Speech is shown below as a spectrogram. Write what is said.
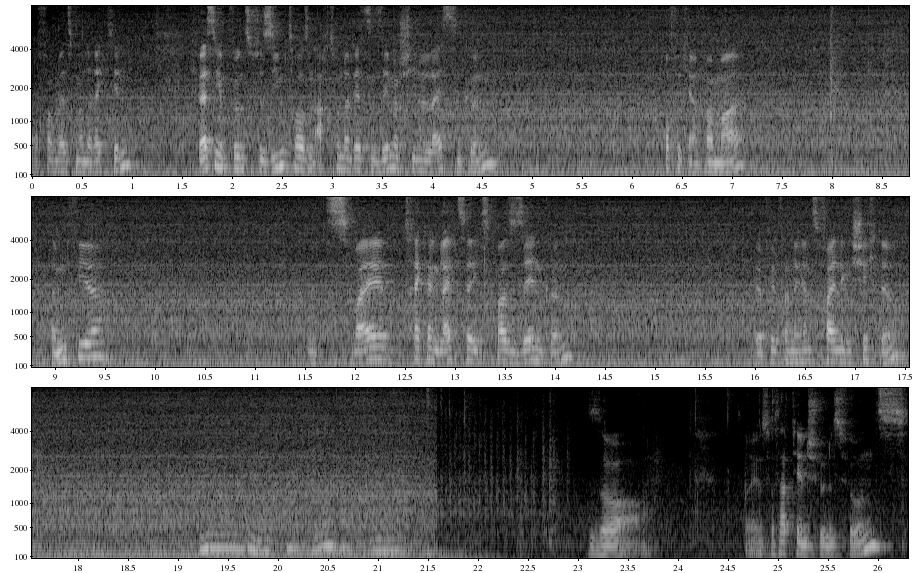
Da fahren wir jetzt mal direkt hin. Ich weiß nicht, ob wir uns für 7800 jetzt eine Seemaschine leisten können. Hoffe ich einfach mal. Damit wir mit zwei Treckern gleichzeitig quasi sehen können. Wäre auf jeden Fall eine ganz feine Geschichte. So. So, Jungs, was habt ihr denn Schönes für uns?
